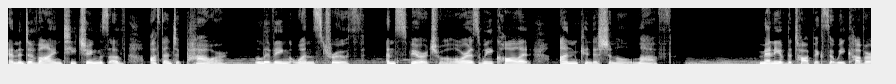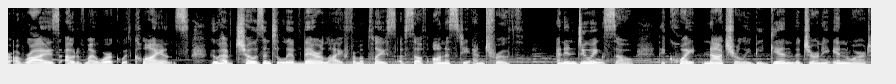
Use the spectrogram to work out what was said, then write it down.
and the divine teachings of authentic power, living one's truth, and spiritual, or as we call it, unconditional love. Many of the topics that we cover arise out of my work with clients who have chosen to live their life from a place of self honesty and truth. And in doing so, they quite naturally begin the journey inward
